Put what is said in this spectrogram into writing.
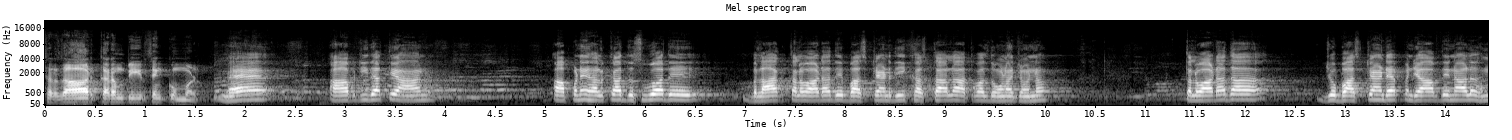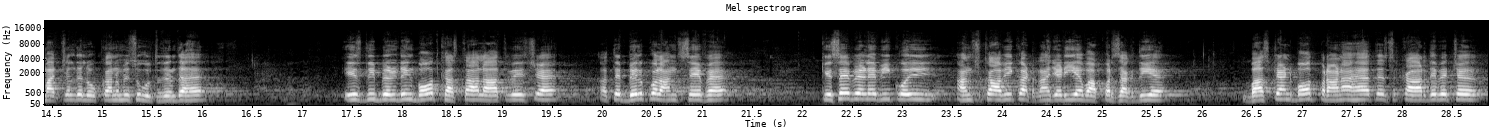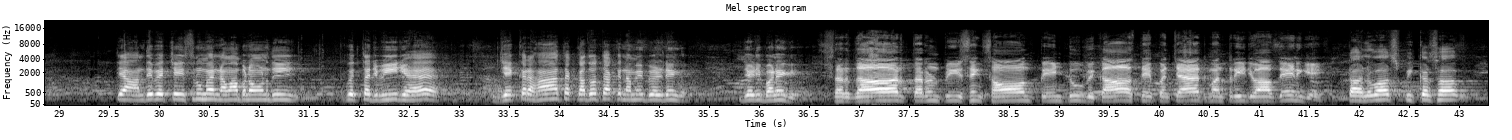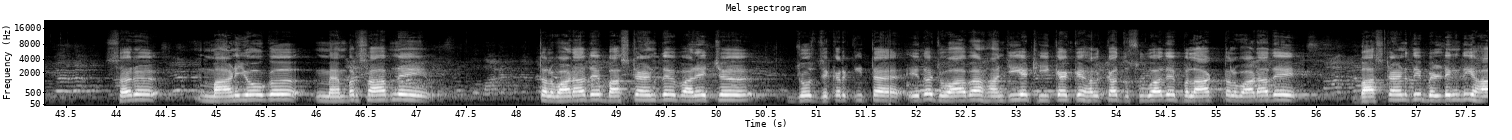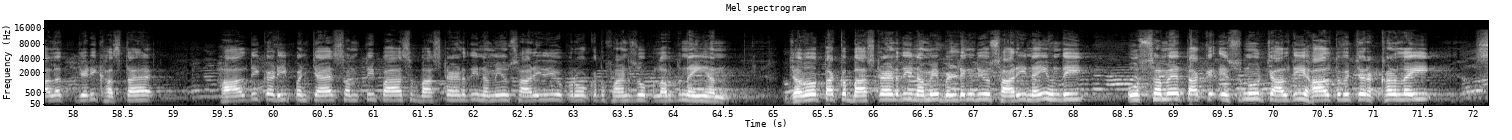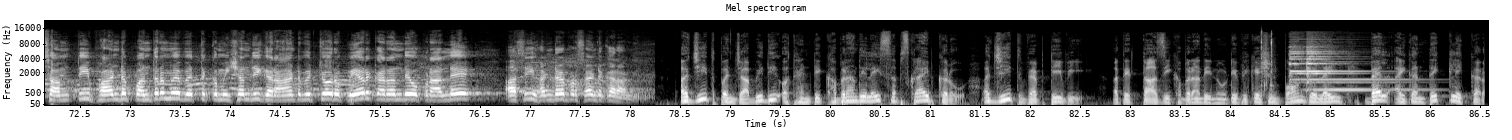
ਸਰਦਾਰ ਕਰਮਵੀਰ ਸਿੰਘ ਘੁੰਮਣ। ਮੈਂ ਆਪ ਜੀ ਦਾ ਧਿਆਨ ਆਪਣੇ ਹਲਕਾ ਦਸੂਆ ਦੇ ਬਲਾਕ ਤਲਵਾੜਾ ਦੇ ਬੱਸ ਸਟੈਂਡ ਦੀ ਖਸਤਾ ਹਾਲਾਤ ਵੱਲ ਦਿਵਾਉਣਾ ਚਾਹੁੰਦਾ। ਤਲਵਾੜਾ ਦਾ ਜੋ ਬੱਸ ਸਟੈਂਡ ਹੈ, ਪੰਜਾਬ ਦੇ ਨਾਲ ਹਿਮਾਚਲ ਦੇ ਲੋਕਾਂ ਨੂੰ ਵੀ ਸਹੂਲਤ ਦਿੰਦਾ ਹੈ। ਇਸ ਦੀ ਬਿਲਡਿੰਗ ਬਹੁਤ ਖਸਤਾ ਹਾਲਾਤ ਵਿੱਚ ਹੈ ਅਤੇ ਬਿਲਕੁਲ ਅਨਸੇਫ ਹੈ। ਕਿਸੇ ਵੇਲੇ ਵੀ ਕੋਈ ਅਨਸੁਖਾਵੀ ਘਟਨਾ ਜਿਹੜੀ ਹੈ, ਵਾਪਰ ਸਕਦੀ ਹੈ। ਬੱਸ ਸਟੈਂਡ ਬਹੁਤ ਪੁਰਾਣਾ ਹੈ ਤੇ ਸਰਕਾਰ ਦੇ ਵਿੱਚ ਧਿਆਨ ਦੇ ਵਿੱਚ ਇਸ ਨੂੰ ਮੈਂ ਨਵਾਂ ਬਣਾਉਣ ਦੀ ਕੋਈ ਤਜਵੀਜ਼ ਹੈ? ਜੇਕਰ ਹਾਂ ਤਾਂ ਕਦੋਂ ਤੱਕ ਨਵੀਂ ਬਿਲਡਿੰਗ ਜਿਹੜੀ ਬਣੇਗੀ? ਸਰਦਾਰ ਤਰਨਪ੍ਰੀਤ ਸਿੰਘ ਸੌਂਦ ਪਿੰਡੂ ਵਿਕਾਸ ਤੇ ਪੰਚਾਇਤ ਮੰਤਰੀ ਜਵਾਬ ਦੇਣਗੇ। ਧੰਨਵਾਦ ਸਪੀਕਰ ਸਾਹਿਬ। ਸਰ ਮਾਨਯੋਗ ਮੈਂਬਰ ਸਾਹਿਬ ਨੇ ਤਲਵਾੜਾ ਦੇ ਬੱਸ ਸਟੈਂਡ ਦੇ ਬਾਰੇ ਚ ਜੋ ਜ਼ਿਕਰ ਕੀਤਾ ਹੈ ਇਹਦਾ ਜਵਾਬ ਹੈ ਹਾਂਜੀ ਇਹ ਠੀਕ ਹੈ ਕਿ ਹਲਕਾ ਦਸੂਆ ਦੇ ਬਲਾਕ ਤਲਵਾੜਾ ਦੇ ਬੱਸ ਸਟੈਂਡ ਦੀ ਬਿਲਡਿੰਗ ਦੀ ਹਾਲਤ ਜਿਹੜੀ ਖਸਤਾ ਹੈ ਹਾਲ ਦੀ ਘੜੀ ਪੰਚਾਇਤ ਸਮਿਤੀ ਪਾਸ ਬੱਸ ਸਟੈਂਡ ਦੀ ਨਵੀਂ ਉਸਾਰੀ ਲਈ ਉਪਰੋਕਤ ਫੰਡਸ ਉਪਲਬਧ ਨਹੀਂ ਹਨ। ਜਦੋਂ ਤੱਕ ਬੱਸ ਸਟੈਂਡ ਦੀ ਨਵੀਂ ਬਿਲਡਿੰਗ ਦੀ ਉਸਾਰੀ ਨਹੀਂ ਹੁੰਦੀ, ਉਸ ਸਮੇਂ ਤੱਕ ਇਸ ਨੂੰ ਚੱਲਦੀ ਹਾਲਤ ਵਿੱਚ ਰੱਖਣ ਲਈ ਸੰਮਤੀ ਫੰਡ 15ਵੇਂ ਵਿੱਤ ਕਮਿਸ਼ਨ ਦੀ ਗ੍ਰਾਂਟ ਵਿੱਚੋਂ ਰਿਪੇਅਰ ਕਰਨ ਦੇ ਉਪਰਾਲੇ ਅਸੀਂ 100% ਕਰਾਂਗੇ। ਅਜੀਤ ਪੰਜਾਬੀ ਦੀ ਆਥੈਂਟਿਕ ਖਬਰਾਂ ਦੇ ਲਈ ਸਬਸਕ੍ਰਾਈਬ ਕਰੋ ਅਜੀਤ ਵੈਬ ਟੀਵੀ ਅਤੇ ਤਾਜ਼ੀ ਖਬਰਾਂ ਦੀ ਨੋਟੀਫਿਕੇਸ਼ਨ ਪਾਉਣ ਦੇ ਲਈ ਬੈਲ ਆਈਕਨ ਤੇ ਕਲਿੱਕ ਕਰੋ।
